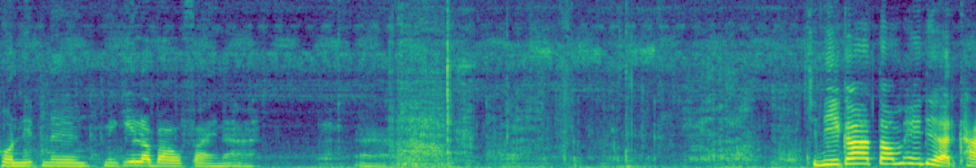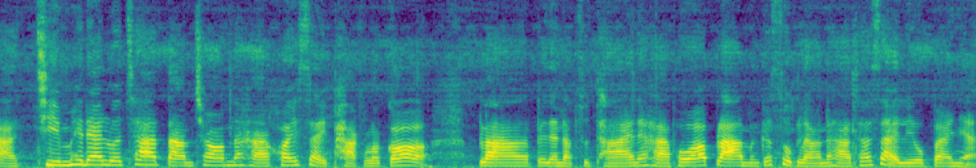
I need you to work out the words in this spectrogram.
คนๆนิดนึงเมื่อกี้เราเบาไฟนะคะทีนี้ก็ต้มให้เดือดค่ะ ชิมให้ได้รสชาติตามชอบนะคะ ค่อยใส่ผักแล้วก็ปลาเป็นอันดับสุดท้ายนะคะ เพราะว่าปลามันก็สุกแล้วนะคะ ถ้าใส่เร็วไปเนี่ย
